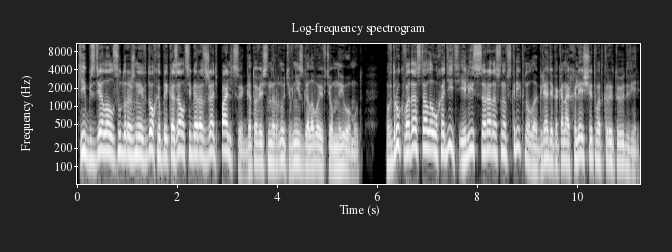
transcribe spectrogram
Кип сделал судорожный вдох и приказал себе разжать пальцы, готовясь нырнуть вниз головой в темный омут. Вдруг вода стала уходить, и Лисса радостно вскрикнула, глядя, как она хлещет в открытую дверь.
